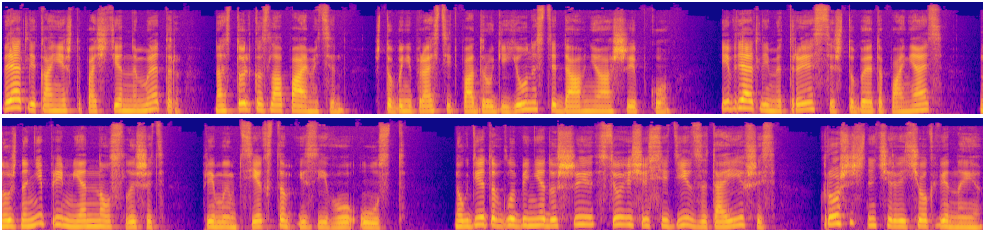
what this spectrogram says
Вряд ли, конечно, почтенный мэтр настолько злопамятен, чтобы не простить подруге юности давнюю ошибку. И вряд ли Метрессе, чтобы это понять, нужно непременно услышать прямым текстом из его уст. Но где-то в глубине души все еще сидит, затаившись, крошечный червячок вины.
